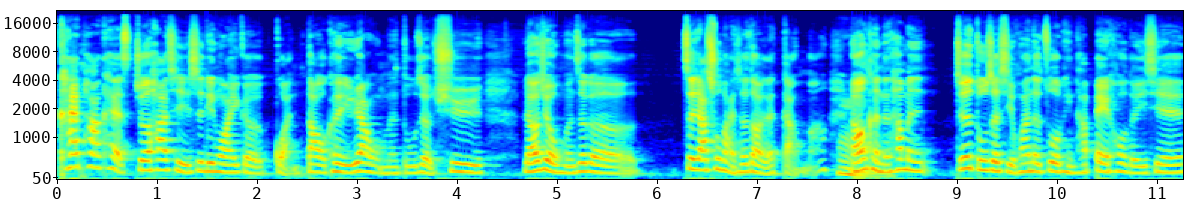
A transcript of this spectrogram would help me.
开 Podcast，就它其实是另外一个管道，可以让我们的读者去了解我们这个这家出版社到底在干嘛，然后可能他们。就是读者喜欢的作品，它背后的一些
